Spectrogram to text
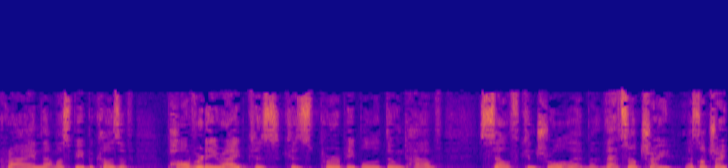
crime, that must be because of poverty, right? Because poor people don't have self control. Uh, that's not true. That's not true.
